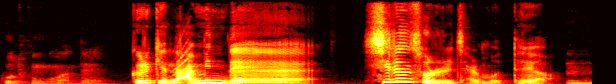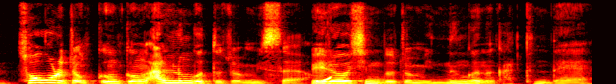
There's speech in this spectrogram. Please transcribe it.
그것도 궁금한데. 그렇게 남인데 싫은 소리를 잘 못해요. 음. 속으로 좀 끙끙 앓는 것도 좀 있어요. 배려심도 좀 있는 거는 같은데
